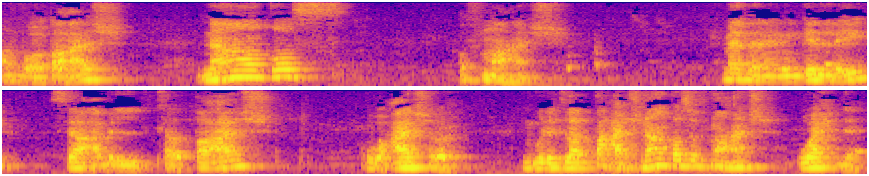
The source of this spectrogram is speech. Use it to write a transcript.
14 ناقص 12 مثلا نقول لي ساعة بال 13 و10 نقول 13 ناقص 12 وحدة.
